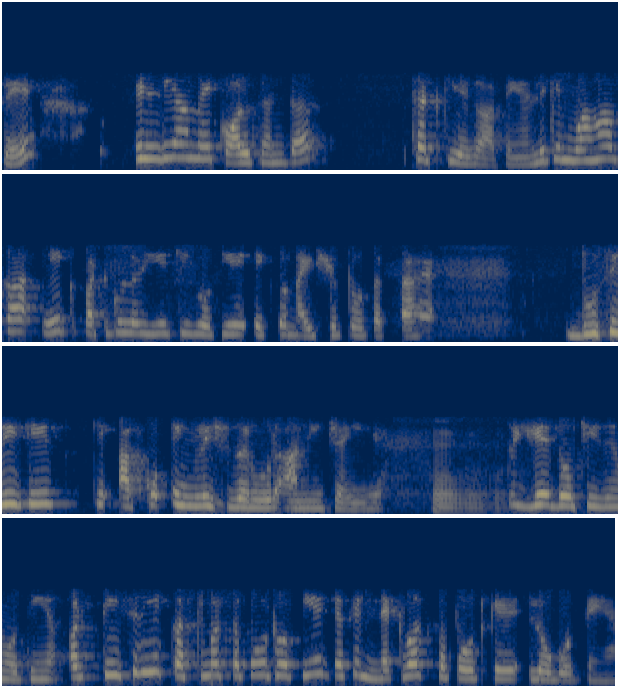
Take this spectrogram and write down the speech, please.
से इंडिया में कॉल सेंटर सेट किए जाते हैं। लेकिन वहाँ का एक पर्टिकुलर ये चीज़ होती है एक तो नाइट शिफ्ट हो सकता है। दूसरी चीज़ कि आपको इंग्लिश ज़रूर आनी चाहिए। हम्म। तो ये दो चीज़ें होती हैं। और तीसरी कस्टमर सपोर्ट होती है जैसे नेटवर्क सपोर्ट के लोग होते हैं।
